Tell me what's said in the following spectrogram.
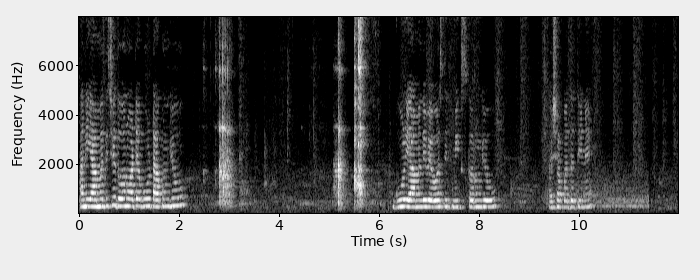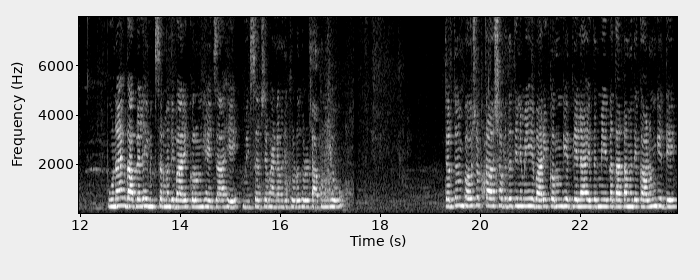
आणि यामध्येचे दोन वाट्या गूळ टाकून घेऊ. गूळ यामध्ये व्यवस्थित मिक्स करून घेऊ. अशा पद्धतीने. पुन्हा एकदा आपल्याला हे मिक्सरमध्ये बारीक करून घ्यायचं आहे. मिक्सरच्या भांड्यामध्ये थोडं थोडं टाकून घेऊ. तर तुम्ही पाहू शकता अशा पद्धतीने मी हे बारीक करून घेतलेलं आहे. तर मी एका ताटामध्ये काढून घेते.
